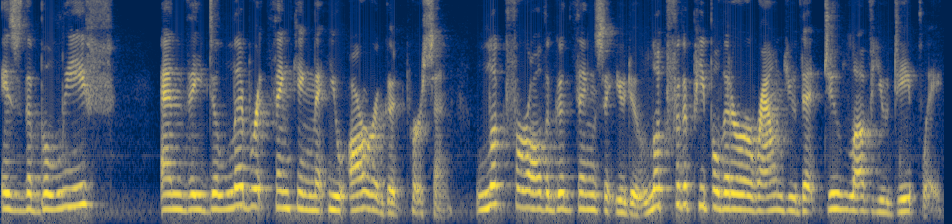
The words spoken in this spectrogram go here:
is the belief and the deliberate thinking that you are a good person. Look for all the good things that you do. Look for the people that are around you that do love you deeply.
